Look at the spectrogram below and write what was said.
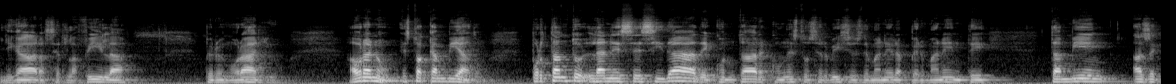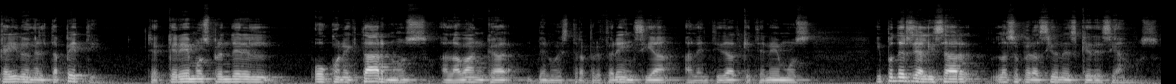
Llegar, hacer la fila, pero en horario. Ahora no, esto ha cambiado. Por tanto, la necesidad de contar con estos servicios de manera permanente también ha recaído en el tapete que queremos prender el o conectarnos a la banca de nuestra preferencia, a la entidad que tenemos y poder realizar las operaciones que deseamos.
